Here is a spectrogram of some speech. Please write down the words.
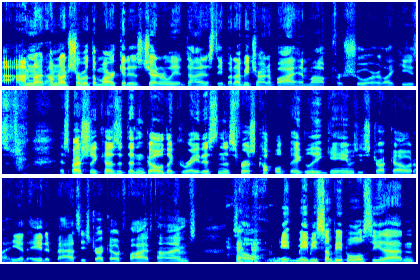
I'm not I'm not sure what the market is generally in Dynasty, but I'd be trying to buy him up for sure. Like he's especially because it didn't go the greatest in his first couple big league games. He struck out. He had eight at bats. He struck out five times. So maybe some people will see that, and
